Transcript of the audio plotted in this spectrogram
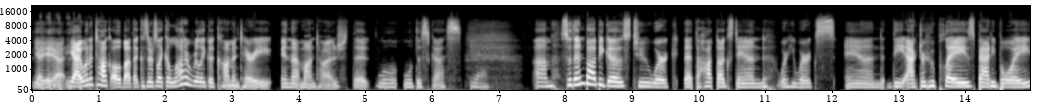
yeah, yeah, yeah. Yeah, I want to talk all about that because there's like a lot of really good commentary in that montage that we'll we'll discuss. Yeah. Um, so then Bobby goes to work at the hot dog stand where he works, and the actor who plays Batty Boy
